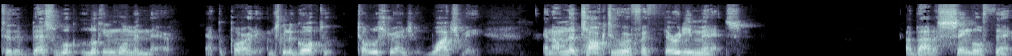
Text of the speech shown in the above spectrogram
to the best looking woman there at the party. I'm just going to go up to a total stranger, watch me. And I'm going to talk to her for 30 minutes about a single thing.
